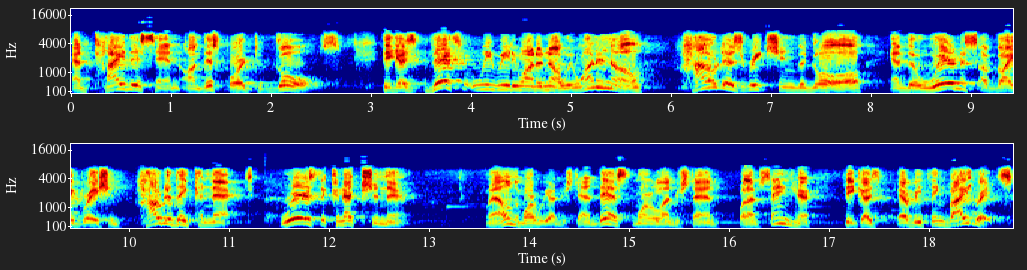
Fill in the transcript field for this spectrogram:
and tie this in on this board to goals. Because that's what we really want to know. We want to know how does reaching the goal and the awareness of vibration, how do they connect? Where's the connection there? Well, the more we understand this, the more we'll understand what I'm saying here, because everything vibrates.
